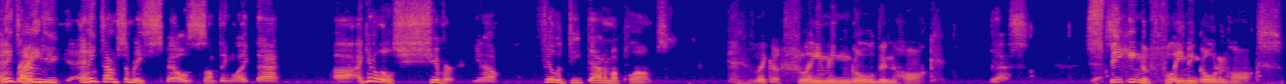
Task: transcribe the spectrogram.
Anytime right? you anytime somebody spells something like that, uh, I get a little shiver. You know, feel it deep down in my plums. like a flaming golden hawk. Yes. Speaking of flaming Golden Hawks,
